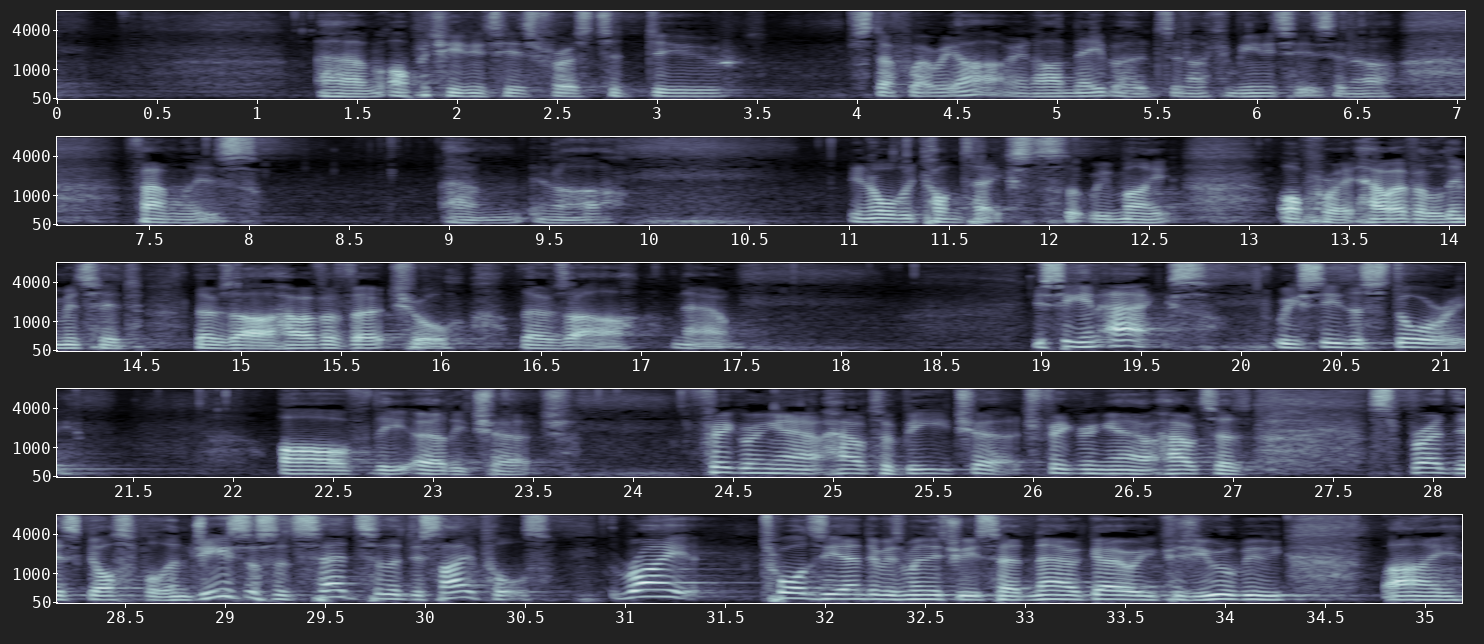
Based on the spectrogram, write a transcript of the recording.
um, opportunities for us to do stuff where we are, in our neighborhoods, in our communities, in our families, and in our in all the contexts that we might operate, however limited those are, however virtual those are now. You see, in Acts, we see the story of the early church, figuring out how to be church, figuring out how to spread this gospel. And Jesus had said to the disciples, right towards the end of his ministry, he said, Now go, because you will be my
